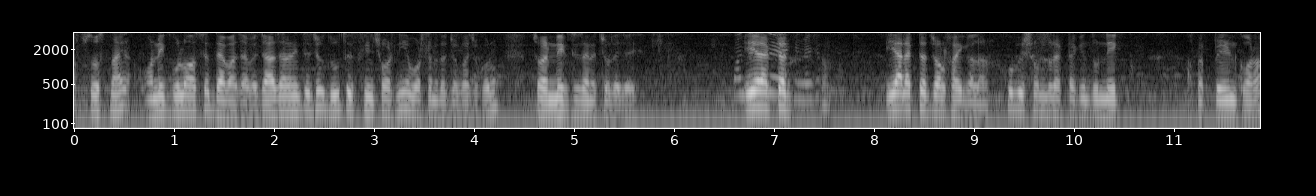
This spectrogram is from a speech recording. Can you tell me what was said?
আফসোস নাই অনেকগুলো আছে দেওয়া যাবে। যারা যারা নিতে চাও দ্রুত স্ক্রিনশট নিয়ে হোয়াটসঅ্যাপে যোগাযোগ করুন। চলো নেক্সট ডিজাইনে চলে যাই। এর একটা এই আর একটা জলফাই কালার খুবই সুন্দর একটা কিন্তু নেক আপনার প্রিন্ট করা।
